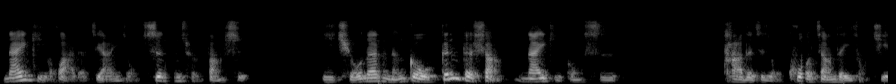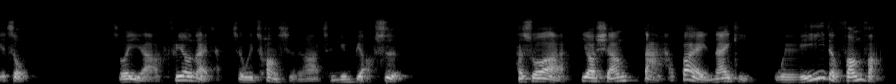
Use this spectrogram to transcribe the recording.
Nike 化的这样一种生存方式，以求呢能够跟得上 Nike 公司它的这种扩张的一种节奏。所以啊，Phil Knight 这位创始人啊曾经表示，他说啊，要想打败 Nike。唯一的方法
